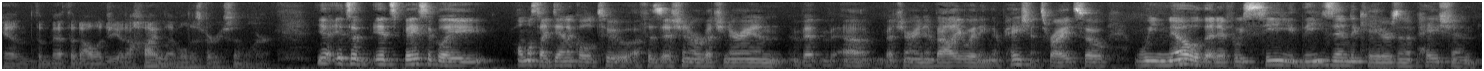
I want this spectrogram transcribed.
and the methodology at a high level is very similar. Yeah, it's a it's basically almost identical to a physician or a veterinarian vet, uh, veterinarian evaluating their patients, right? So we know that if we see these indicators in a patient,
